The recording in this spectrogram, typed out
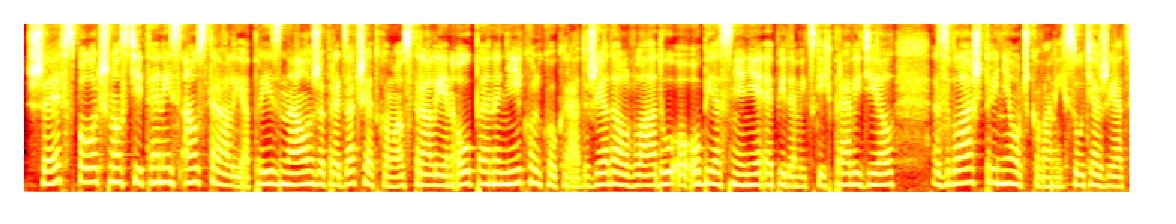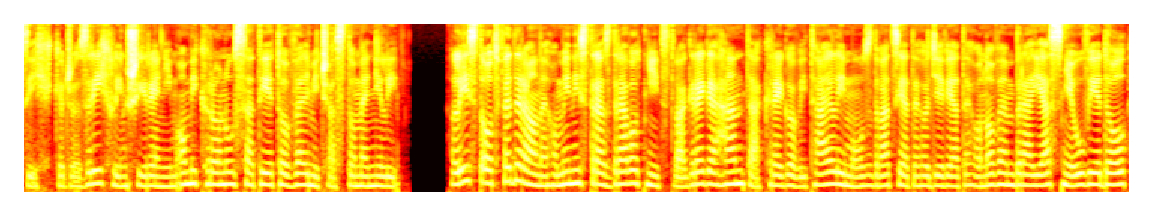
Šéf spoločnosti Tennis Australia priznal, že pred začiatkom Australian Open niekoľkokrát žiadal vládu o objasnenie epidemických pravidiel, zvlášť pri neočkovaných súťažiacich, keďže s rýchlým šírením Omikronu sa tieto veľmi často menili. List od federálneho ministra zdravotníctva Grega Hunta Craigovi Tylimu z 29. novembra jasne uviedol,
